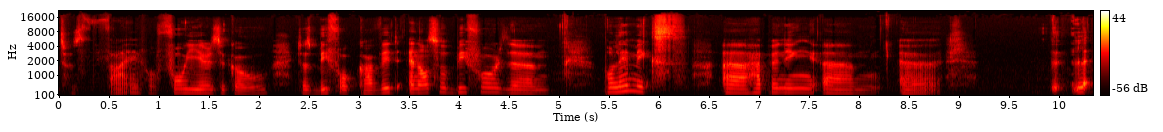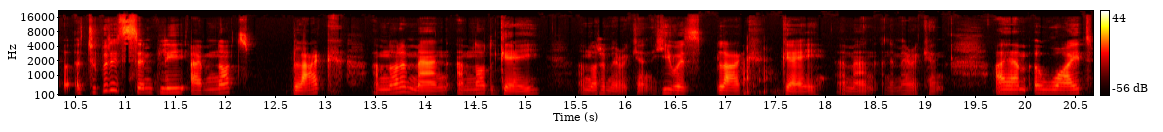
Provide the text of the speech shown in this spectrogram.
It was five or four years ago. It was before COVID and also before the polemics uh, happening. Um, uh, uh, to put it simply, I'm not black. I'm not a man. I'm not gay. I'm not American. He was black, gay, a man, an American. I am a white,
